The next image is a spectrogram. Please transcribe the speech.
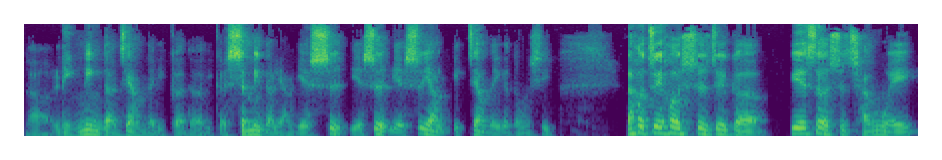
呃灵命的这样的一个的一个生命的粮，也是也是也是样这样的一个东西。然后最后是这个约瑟是成为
